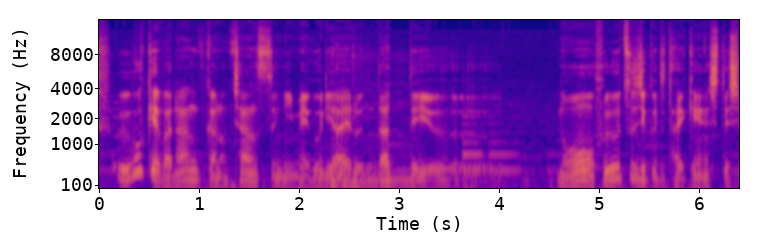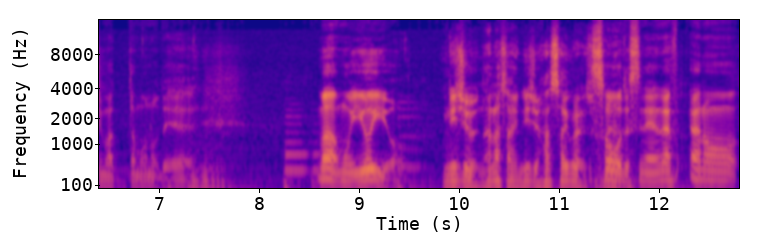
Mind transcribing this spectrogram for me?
動けば何かのチャンスに巡り合えるんだっていうのをフルーツ軸で体験してしまったもので、まあもういよいよ。27歳28歳ぐらいですよね。そうですね。なあの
